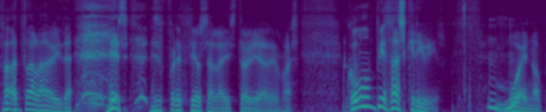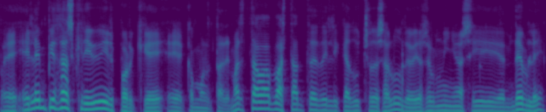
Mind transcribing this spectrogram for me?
Para toda la vida. Es, es preciosa la historia, además. ¿Cómo empieza a escribir? Bueno, eh, él empieza a escribir porque, eh, como además estaba bastante delicaducho de salud, debía ser un niño así endeble,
